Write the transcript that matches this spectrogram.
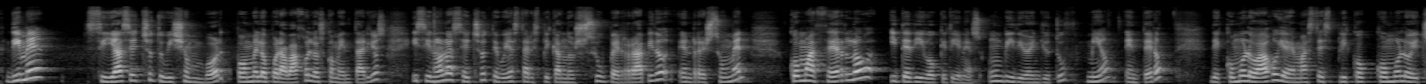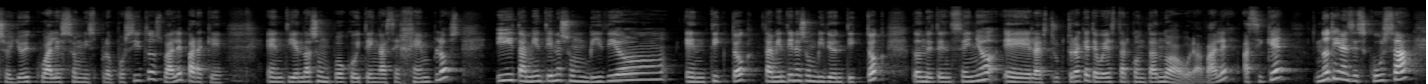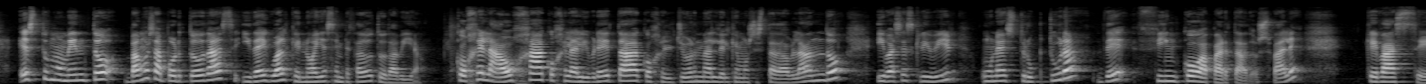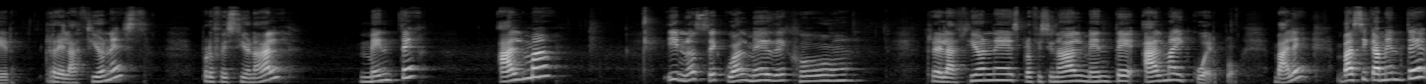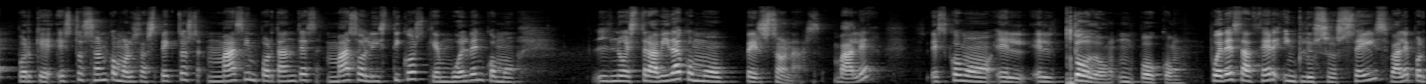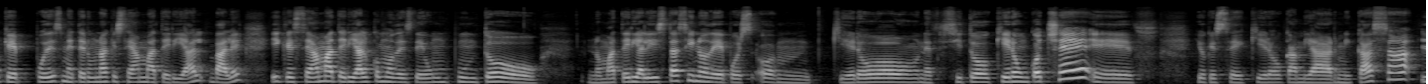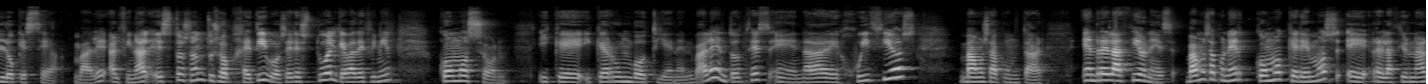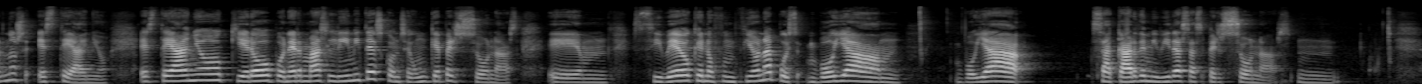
Dime si has hecho tu vision board, pónmelo por abajo en los comentarios y si no lo has hecho te voy a estar explicando súper rápido, en resumen, cómo hacerlo y te digo que tienes un vídeo en YouTube mío entero de cómo lo hago y además te explico cómo lo he hecho yo y cuáles son mis propósitos, ¿vale? Para que entiendas un poco y tengas ejemplos. Y también tienes un vídeo en TikTok, también tienes un vídeo en TikTok donde te enseño eh, la estructura que te voy a estar contando ahora, ¿vale? Así que no tienes excusa, es tu momento, vamos a por todas y da igual que no hayas empezado todavía. Coge la hoja, coge la libreta, coge el journal del que hemos estado hablando y vas a escribir una estructura de cinco apartados, ¿vale? Que va a ser relaciones, profesional, mente, alma y no sé cuál me dejó relaciones, profesionalmente, alma y cuerpo, ¿vale? Básicamente porque estos son como los aspectos más importantes, más holísticos que envuelven como nuestra vida como personas, ¿vale? Es como el, el todo un poco. Puedes hacer incluso seis, ¿vale? Porque puedes meter una que sea material, ¿vale? Y que sea material como desde un punto no materialista, sino de pues um, quiero, necesito, quiero un coche, eh, yo qué sé, quiero cambiar mi casa, lo que sea, ¿vale? Al final estos son tus objetivos, eres tú el que va a definir cómo son y qué, y qué rumbo tienen, ¿vale? Entonces, eh, nada de juicios, vamos a apuntar. En relaciones, vamos a poner cómo queremos eh, relacionarnos este año. Este año quiero poner más límites con según qué personas. Em, si veo que no funciona, pues voy a, voy a sacar de mi vida a esas personas. Mm,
